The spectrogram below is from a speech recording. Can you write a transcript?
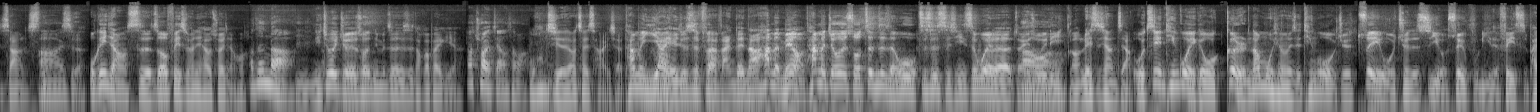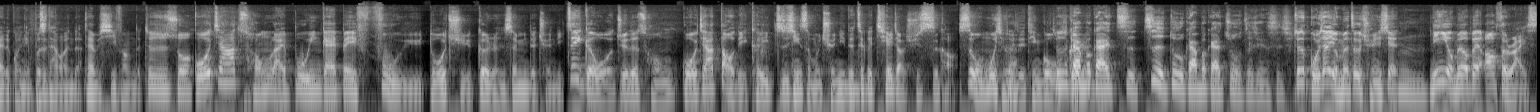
杀了，死了，死了。我跟你讲，死了之后废死团体还要出来讲话啊？真的？嗯，你就会觉得说你们真的是讨个派给啊？那出来讲什么？我忘记了，要再查一下。他们一样，也就是反反对，然后他们没有，他们就会说政治人物支持死刑是为了转移注意力啊，类似像这样。我之前听过一个，我个人到目前为止听过，我觉得最我觉得是有说服力的废死派的观点，不是台湾的，在西方的，就是说国家从来不应该被赋予夺取个人生命的权利。这个我觉得从国家到底可以执行什么权利的这个切角去思考，是我目前为止听过。就是该不该制制度该不该做这件事情，就是国家有没有这个权限？嗯，你有没有被 authorized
